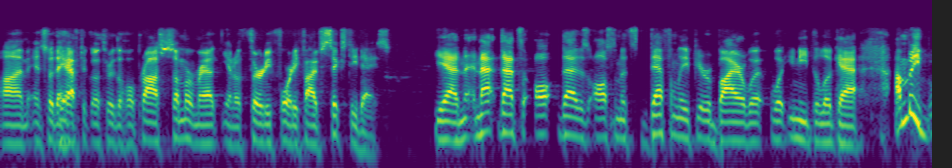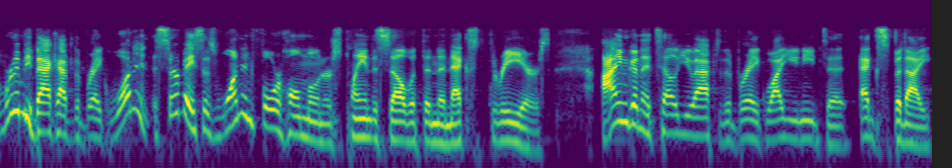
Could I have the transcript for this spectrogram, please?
Um, and so they yeah. have to go through the whole process. Some of them are at, you know, 30, 45, 60 days. Yeah, and, and that that's all that is awesome. It's definitely if you're a buyer what what you need to look at. I'm gonna be, we're gonna be back after the break. One in, a survey says one in four homeowners plan to sell within the next three years. I'm gonna tell you after the break why you need to expedite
